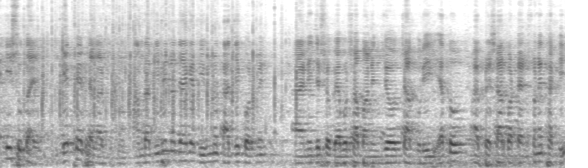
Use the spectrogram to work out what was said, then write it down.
একই সুতায় গেঁথে ফেলার জন্য। আমরা বিভিন্ন জায়গায় বিভিন্ন কাজে কর্মে নিজস্ব ব্যবসা, বাণিজ্য, চাকুরি, এত প্রেশার বা টেনশনে থাকি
